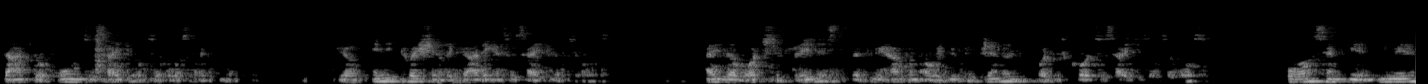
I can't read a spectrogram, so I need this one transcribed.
start your own society of the rose right now. If you have any question regarding a society of the rose, either watch the playlist that we have on our YouTube channel, what is called Societies of the Rose, or send me an email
